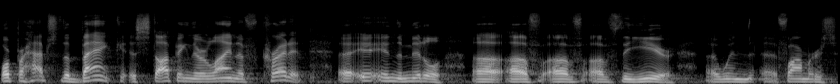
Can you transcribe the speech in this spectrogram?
or perhaps the bank is stopping their line of credit in the middle of, of, of the year when farmers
